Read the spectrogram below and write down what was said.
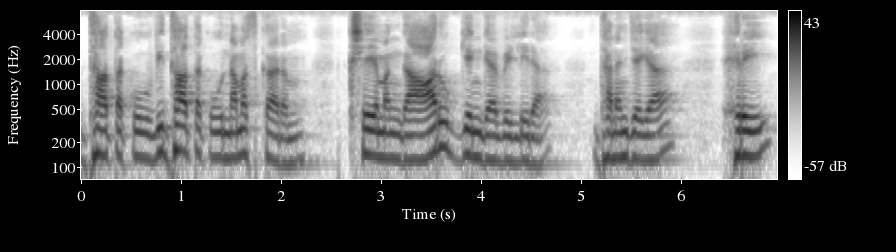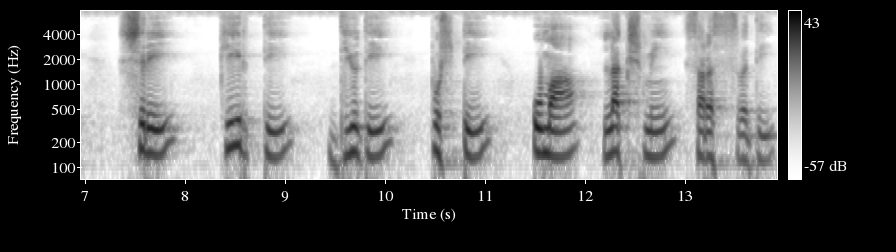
ధాతకు విధాతకు నమస్కారం. క్షేమంగా ఆరోగ్యంగా వెళ్ళిరా. ధనంజయ హ్రీ శ్రీ కీర్తి ద్యుతి పుష్టి ఉమా లక్ష్మి సరస్వతి.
